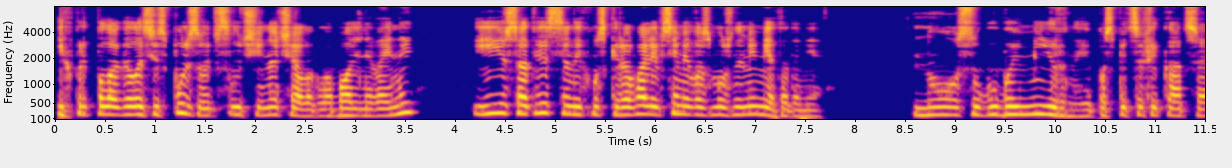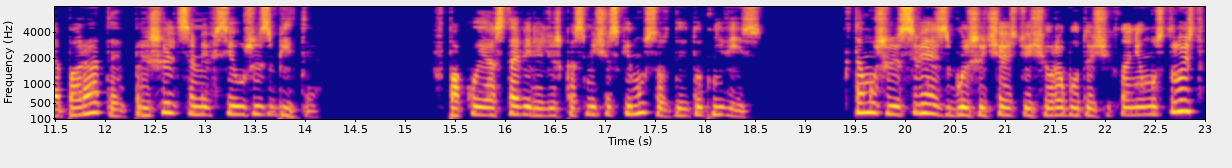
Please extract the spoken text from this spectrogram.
Их предполагалось использовать в случае начала глобальной войны, и, соответственно, их маскировали всеми возможными методами. Но сугубо мирные по спецификации аппараты пришельцами все уже сбиты. В покое оставили лишь космический мусор, да и тут не весь. К тому же связь с большей частью еще работающих на нем устройств,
